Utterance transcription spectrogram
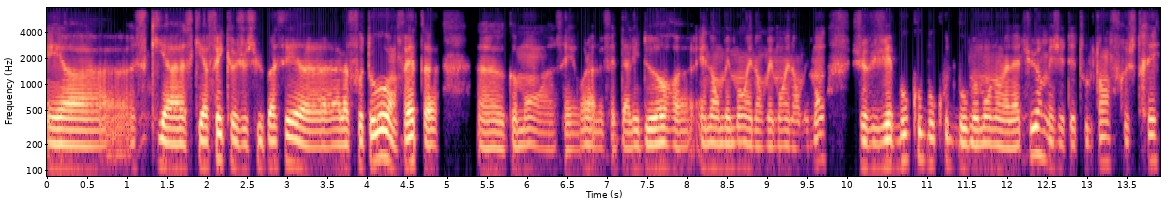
Et ce qui a ce qui a fait que je suis passé à la photo, en fait, comment c'est voilà le fait d'aller dehors énormément, énormément, énormément. Je vivais beaucoup, beaucoup de beaux moments dans la nature, mais j'étais tout le temps frustré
